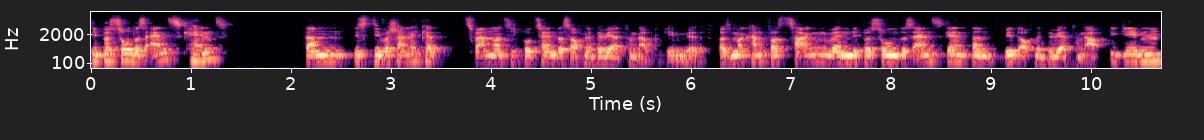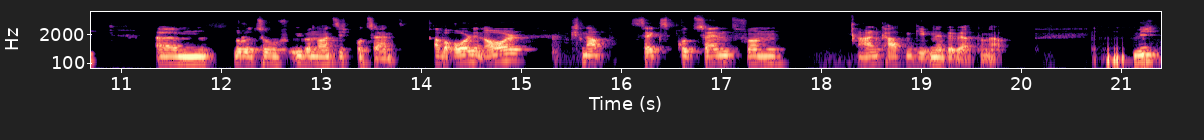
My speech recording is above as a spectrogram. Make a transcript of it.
die Person das einscannt, dann ist die Wahrscheinlichkeit 92 Prozent, dass auch eine Bewertung abgegeben wird. Also man kann fast sagen, wenn die Person das einscannt, dann wird auch eine Bewertung abgegeben ähm, oder zu über 90 Prozent. Aber all in all, knapp 6 Prozent von allen Karten geben eine Bewertung ab. Wie,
